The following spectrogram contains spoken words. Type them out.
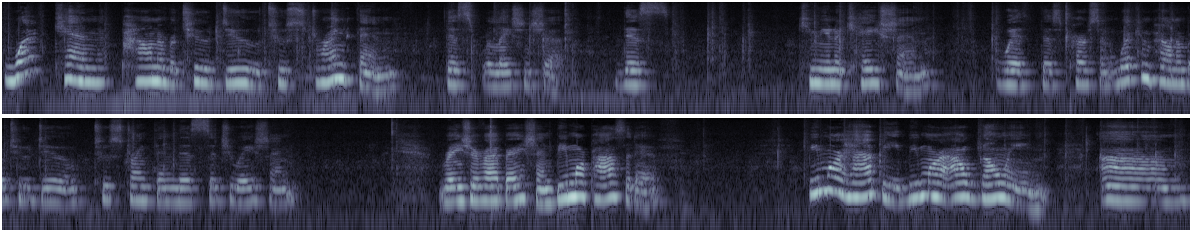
What can pile number two do to strengthen this relationship, this communication with this person. What can pile number two do to strengthen this situation? Raise your vibration. Be more positive. Be more happy. Be more outgoing. Um,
